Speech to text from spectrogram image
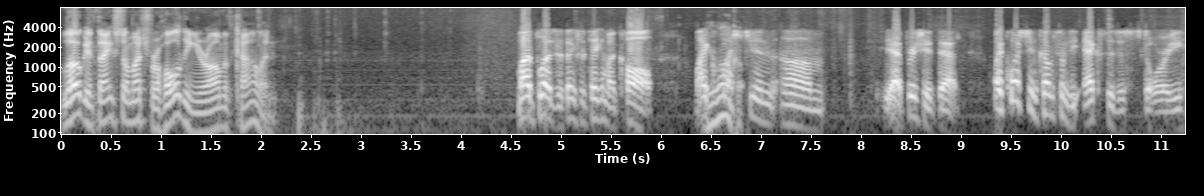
Logan, thanks so much for holding. You're on with Colin. My pleasure. Thanks for taking my call. My You're question, um, yeah, I appreciate that. My question comes from the Exodus story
